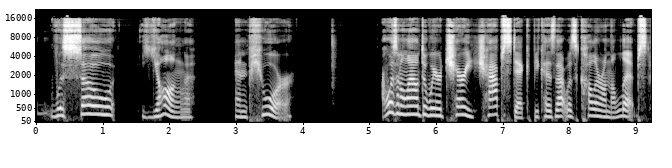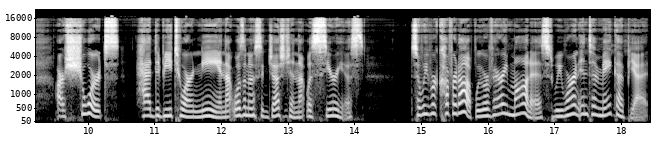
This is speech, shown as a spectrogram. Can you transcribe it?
was so young and pure. I wasn't allowed to wear cherry chapstick because that was color on the lips. Our shorts had to be to our knee, and that wasn't a suggestion, that was serious. So we were covered up. We were very modest. We weren't into makeup yet.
